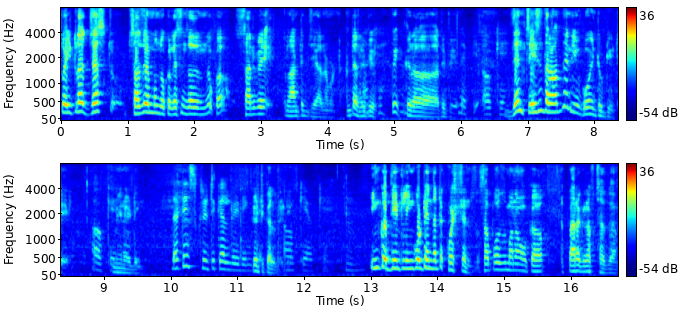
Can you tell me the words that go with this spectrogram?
సో ఇట్లా జస్ట్ చదివే ముందు ఒక లెసన్ చదివే ముందు ఒక సర్వే లాంటిది చేయాలన్నమాట. అంటే రివ్యూ క్విక్ రివ్యూ దెన్ చేసిన తర్వాత then you going to detail main heading that is critical reading critical reading okay okay. ఇంకో దీంట్లో ఇంకోటి ఏంటంటే క్వశ్చన్స్ సపోజ్ మనం ఒక పారాగ్రాఫ్ చదివాం.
